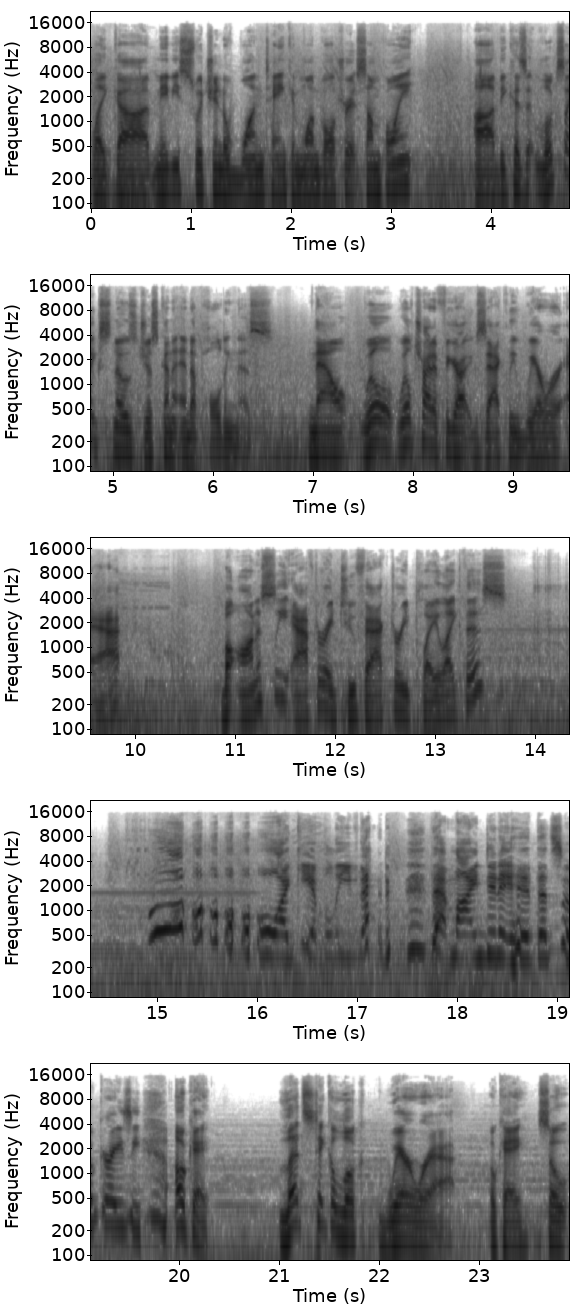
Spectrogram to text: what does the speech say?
like uh, maybe switch into one tank and one vulture at some point, uh, because it looks like Snow's just going to end up holding this. Now we'll we'll try to figure out exactly where we're at, but honestly, after a two factory play like this. Oh, I can't believe that. That mine didn't hit. That's so crazy. Okay, let's take a look where we're at. Okay, so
